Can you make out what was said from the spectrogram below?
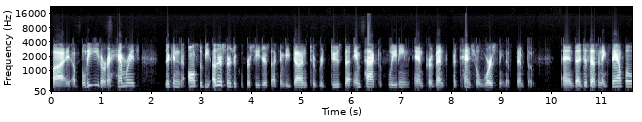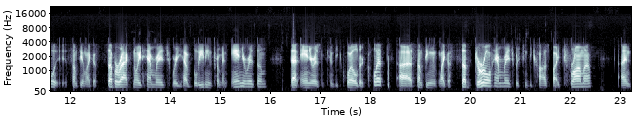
by a bleed or a hemorrhage, there can also be other surgical procedures that can be done to reduce that impact of bleeding and prevent potential worsening of symptoms. And uh, just as an example, something like a subarachnoid hemorrhage, where you have bleeding from an aneurysm, that aneurysm can be coiled or clipped. Uh, something like a subdural hemorrhage, which can be caused by trauma and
